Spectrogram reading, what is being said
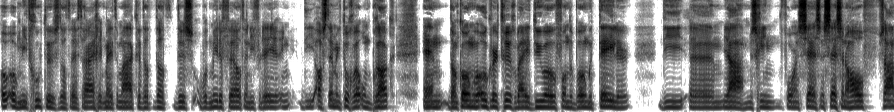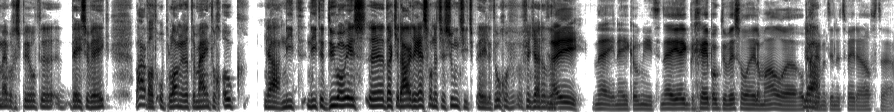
ook, niet goed. Dus dat heeft er eigenlijk mee te maken dat, dat dus op het middenveld en die verdediging, die afstemming toch wel ontbrak. En dan komen we ook weer terug bij het duo van de bomen Taylor. Die um, ja, misschien voor een 6, een 6,5 samen hebben gespeeld uh, deze week. Maar wat op langere termijn toch ook ja, niet, niet het duo is uh, dat je daar de rest van het seizoen ziet spelen, toch? Of vind jij dat? Nee, nee, nee, ik ook niet. Nee, ik begreep ook de wissel helemaal uh, op een gegeven moment in de tweede helft. Uh,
